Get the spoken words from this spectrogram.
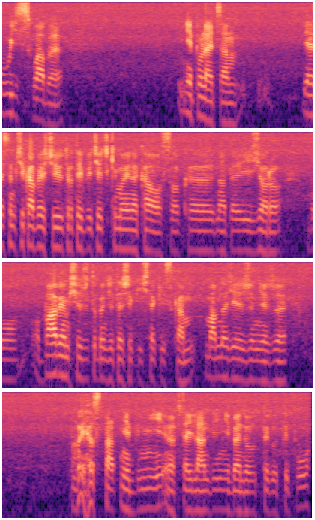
uj słabe. Nie polecam. Ja jestem ciekawy jeszcze jutro tej wycieczki mojej na Kaosok, e, na te jezioro, bo obawiam się, że to będzie też jakiś taki skam. Mam nadzieję, że nie, że moje ostatnie dni e, w Tajlandii nie będą tego typu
